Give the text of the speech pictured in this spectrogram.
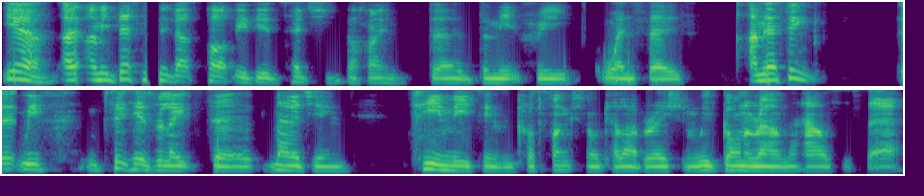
Yeah, I, I mean, definitely that's partly the intention behind the the meet free Wednesdays. I mean, I think that we've particularly as relates to managing team meetings and cross-functional collaboration. We've gone around the houses there.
